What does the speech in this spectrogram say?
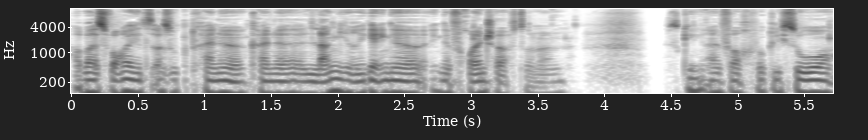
Aber es war jetzt also keine, keine langjährige enge, enge Freundschaft, sondern es ging einfach wirklich so,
